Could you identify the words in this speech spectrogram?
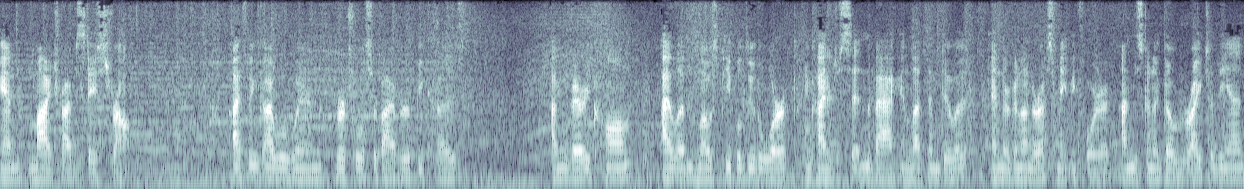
and my tribe stays strong. I think I will win Virtual Survivor because I'm very calm. I let most people do the work and kind of just sit in the back and let them do it and they're gonna underestimate me for it. I'm just gonna go right to the end,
